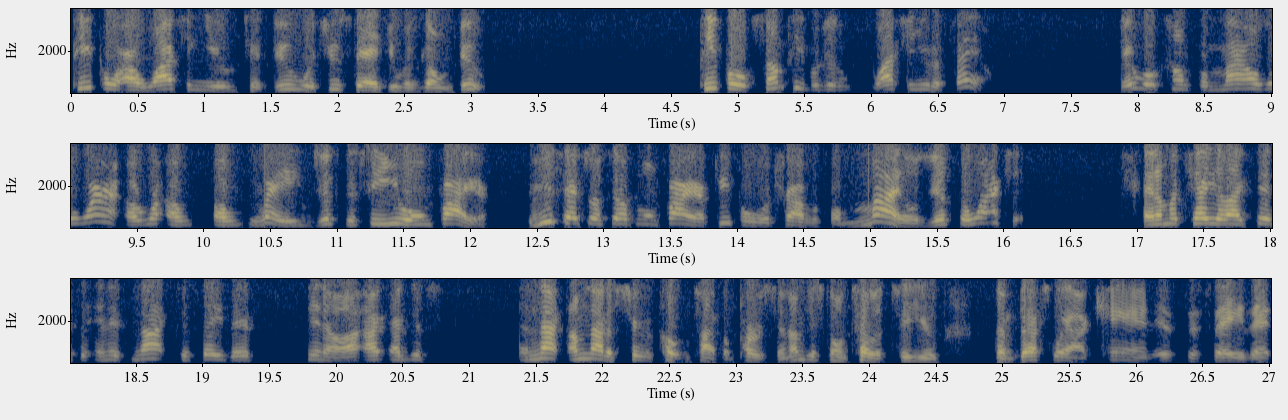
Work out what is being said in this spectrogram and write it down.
people are watching you to do what you said you was going to do. People, some people just watching you to fail. They will come from miles away, away just to see you on fire. If you set yourself on fire, people will travel for miles just to watch it. And I'm gonna tell you like this, and it's not to say that, you know, I, I just, I'm not, I'm not a sugarcoating type of person. I'm just gonna tell it to you the best way I can is to say that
